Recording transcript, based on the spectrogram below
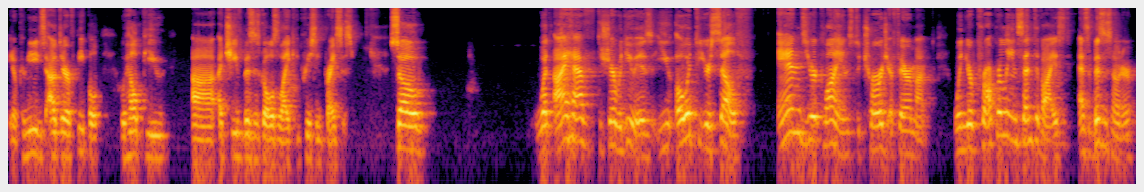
you know communities out there of people who help you uh, achieve business goals like increasing prices. So what I have to share with you is you owe it to yourself and your clients to charge a fair amount. When you're properly incentivized as a business owner,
